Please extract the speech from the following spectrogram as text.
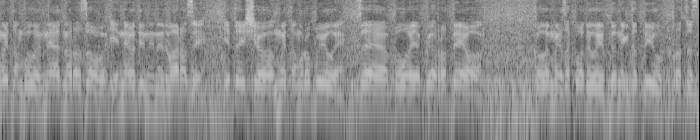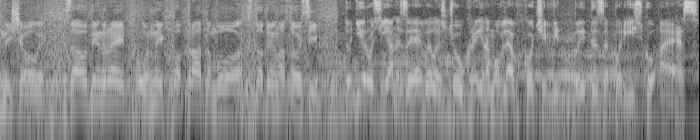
Ми там були неодноразово і не один, і не два рази. І те, що ми там робили, це було як родео. Коли ми заходили до них до тил, просто знищували. За один рейд у них по втратам було 190 осіб. Тоді росіяни заявили, що Україна, мовляв, хоче відбити Запорізьку АЕС.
